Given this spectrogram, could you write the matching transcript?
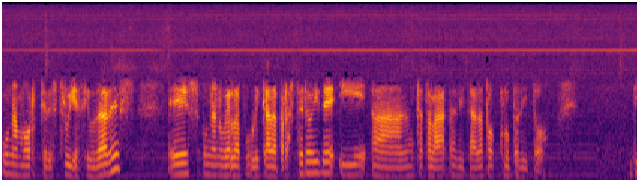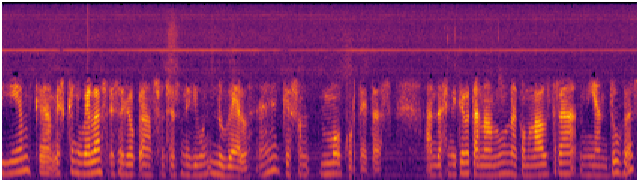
Un amor que destruye ciudades, és una novel·la publicada per Asteroide i eh, en català editada pel Club Editor. Diríem que més que novel·les és allò que els francesos n'hi diuen novel, eh? que són molt curtetes. En definitiva, tant en una com l'altra n'hi han dues,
